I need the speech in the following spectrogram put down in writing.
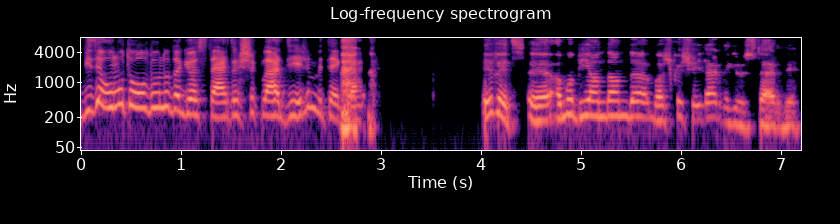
bize umut olduğunu da gösterdi ışıklar diyelim mi tekrar? Evet e, ama bir yandan da başka şeyler de gösterdi.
